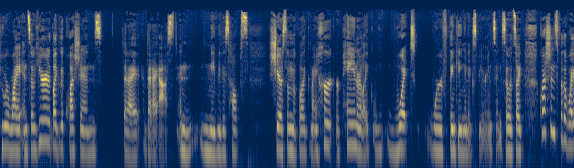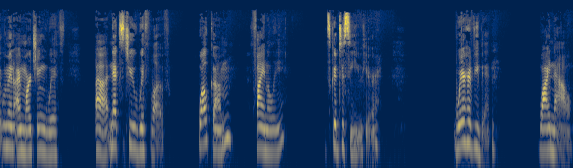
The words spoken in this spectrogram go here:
who were white, and so here are like the questions that I that I asked, and maybe this helps share some of like my hurt or pain or like what we're thinking and experiencing. So it's like questions for the white women I'm marching with uh, next to with love. Welcome, finally. It's good to see you here. Where have you been? Why now?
